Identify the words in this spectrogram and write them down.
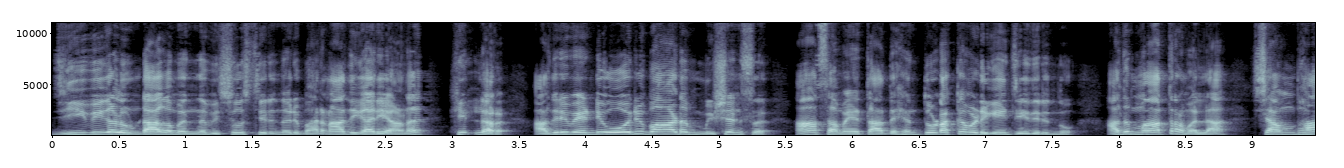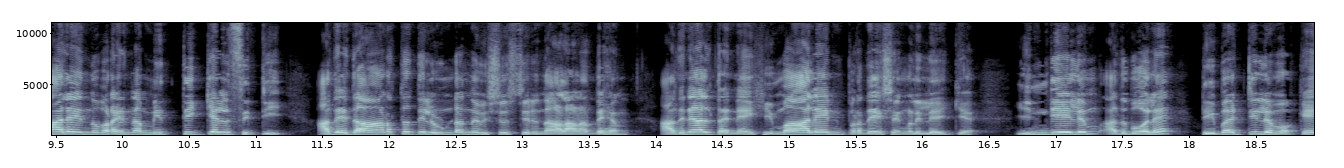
ജീവികൾ ഉണ്ടാകുമെന്ന് വിശ്വസിച്ചിരുന്ന ഒരു ഭരണാധികാരിയാണ് ഹിറ്റ്ലർ. അതിനുവേണ്ടി ഒരുപാട് മിഷൻസ് ആ സമയത്ത് അദ്ദേഹം തുടക്കമിടുകയും ചെയ്തിരുന്നു. അത് മാത്രമല്ല ശംഭാല എന്ന് പറയുന്ന മിത്തിക്കൽ സിറ്റി അത് യഥാർത്ഥത്തിൽ ഉണ്ടെന്ന് വിശ്വസിച്ചിരുന്ന ആളാണ് അദ്ദേഹം. അതിനാൽ തന്നെ ഹിമാലയൻ പ്രദേശങ്ങളിലേക്ക് ഇന്ത്യയിലും അതുപോലെ ടിബറ്റിലുമൊക്കെ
